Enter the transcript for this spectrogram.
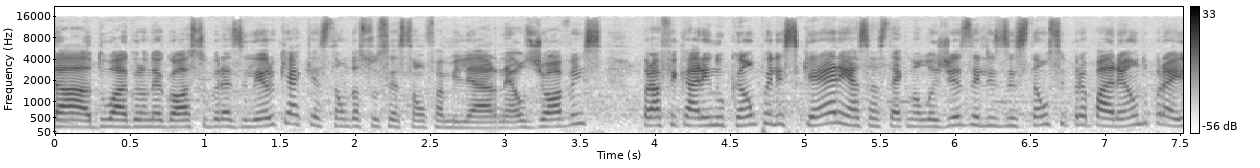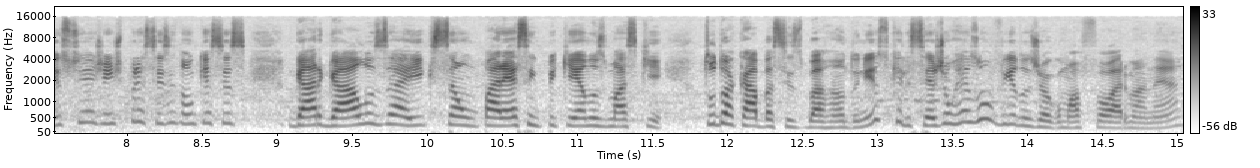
da, do agronegócio brasileiro, que é a questão da sucessão familiar. Né? Os jovens, para ficarem no campo, eles querem essas tecnologias, eles estão se preparando para isso e a gente precisa então que esses gargalos aí, que são parecem pequenos, mas que tudo acaba se esbarrando nisso, que eles sejam resolvidos de alguma forma, né?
